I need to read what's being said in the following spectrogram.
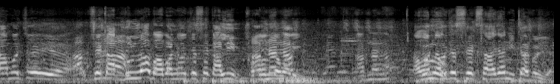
নাম হচ্ছে শেখ আব্দুল্লাহ। বাবার নাম হচ্ছে শেখ আলিম আপনার নাম? আপনার নাম? আমার নাম হচ্ছে শেখ শাহজাহান ইটাগড়িয়া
